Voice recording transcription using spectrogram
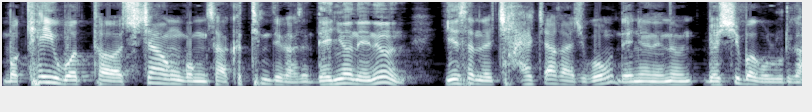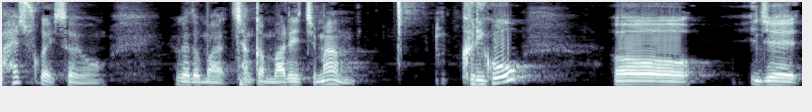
뭐 K워터 수자원공사 그 팀들 가서 내년에는 예산을 잘 짜가지고 내년에는 몇십억을 우리가 할 수가 있어요. 여기도 잠깐 말했지만 그리고 어 이제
